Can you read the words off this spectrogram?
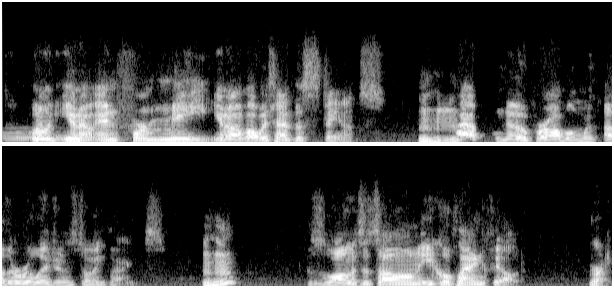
Well, you know, and for me, you know, I've always had this stance. mm-hmm. I have no problem with other religions doing things Mm-hmm. as long as it's all on equal playing field. right.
